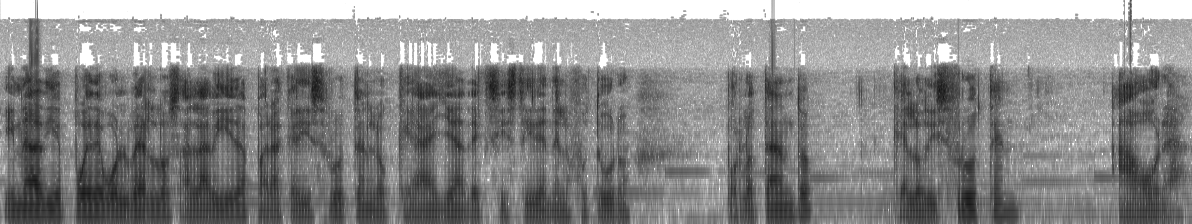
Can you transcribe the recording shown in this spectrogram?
y nadie puede volverlos a la vida para que disfruten lo que haya de existir en el futuro. Por lo tanto, que lo disfruten ahora.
